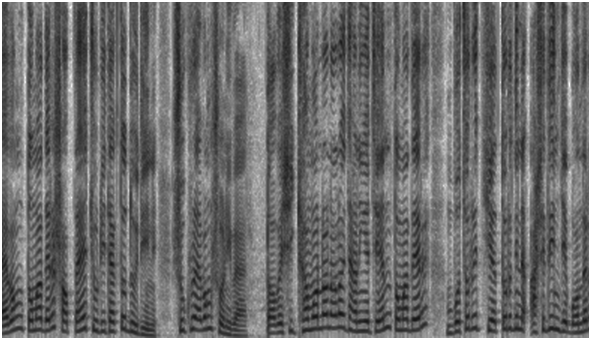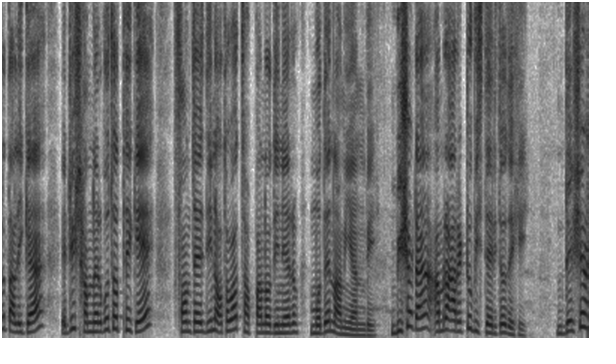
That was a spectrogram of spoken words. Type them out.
এবং তোমাদের সপ্তাহে ছুটি থাকতো দুই দিন, শুক্র এবং শনিবার। তবে শিক্ষা মন্ত্রণালয় জানিয়েছেন, তোমাদের বছরের ছিয়াত্তর দিন আশি দিন যে বন্ধের তালিকা, এটি সামনের বছর থেকে পঞ্চাশ দিন অথবা ছাপ্পান্ন দিনের মধ্যে নামিয়ে আনবে। বিষয়টা আমরা আরেকটু বিস্তারিত দেখি। দেশের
